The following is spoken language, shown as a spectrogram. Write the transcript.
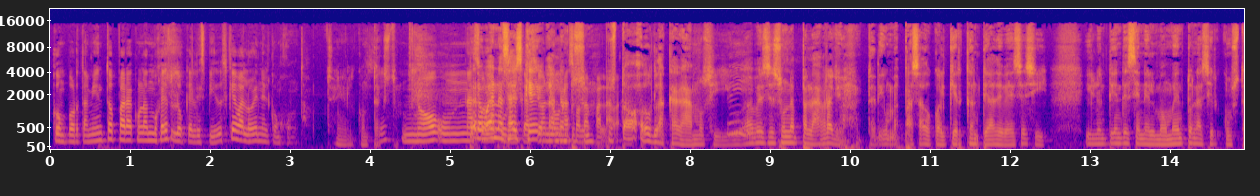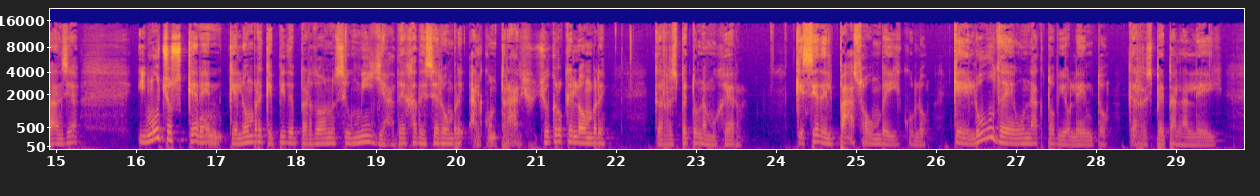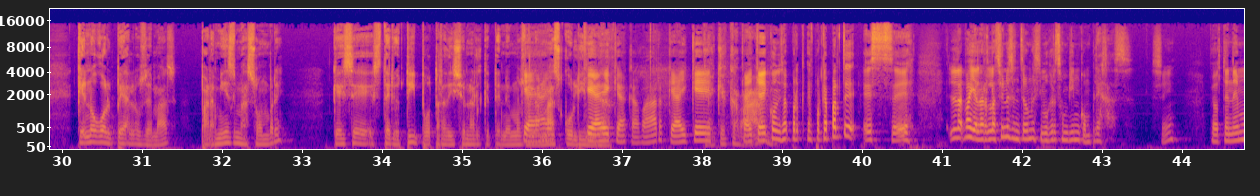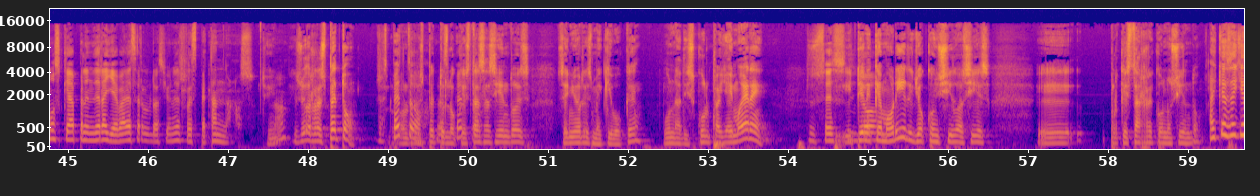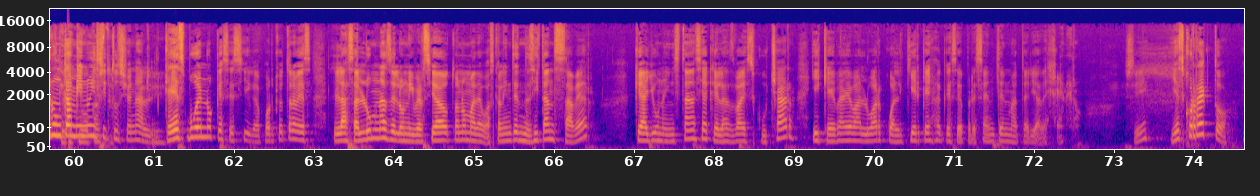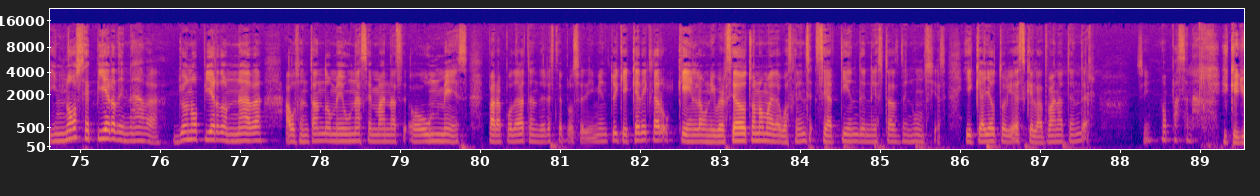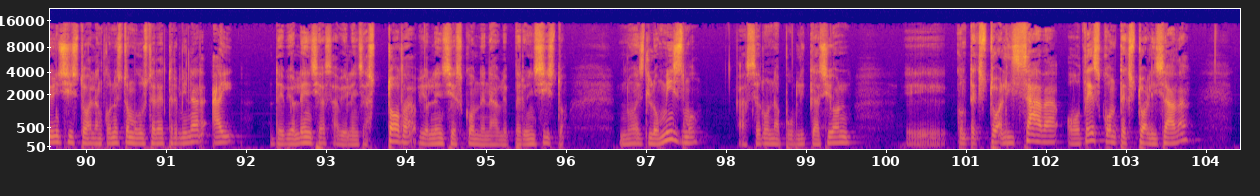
comportamiento para con las mujeres, lo que les pido es que valoren el conjunto. Sí, el ¿sí? contexto. No una Pero sola bueno, ¿sabes qué? una Pues, sola pues palabra. todos la cagamos y a veces una palabra, yo te digo, me ha pasado cualquier cantidad de veces y, y lo entiendes en el momento, en la circunstancia. Y muchos creen que el hombre que pide perdón se humilla, deja de ser hombre. Al contrario, yo creo que el hombre que respeta a una mujer, que cede el paso a un vehículo, que elude un acto violento, que respeta la ley, que no golpea a los demás, para mí es más hombre que ese estereotipo tradicional que tenemos que de la hay, masculinidad. que hay que acabar, que hay que, Que hay que acabar. hay porque, porque aparte es, eh, la- vaya, las relaciones entre hombres y mujeres son bien complejas, ¿sí? Pero tenemos que aprender a llevar esas relaciones respetándonos, Sí, ¿no? Eso es respeto. Respeto, respeto. Lo que estás haciendo es, señores, me equivoqué, una disculpa y ahí muere. Pues es- Y tiene que morir, yo coincido, así es. eh, porque estás reconociendo. Hay que seguir un que camino institucional, Sí. que es bueno que se siga, porque otra vez, las alumnas de la Universidad Autónoma de Aguascalientes necesitan saber que hay una instancia que las va a escuchar y que va a evaluar cualquier queja que se presente en materia de género. ¿Sí? Y es correcto, y no se pierde nada. Yo no pierdo nada ausentándome unas semanas o un mes para poder atender este procedimiento y que quede claro que en la Universidad Autónoma de Aguascalientes se atienden estas denuncias y que hay autoridades que las van a atender. ¿Sí? No pasa nada. Y que yo insisto, Alan, con esto me gustaría terminar. Hay de violencias a violencias. Toda violencia es condenable, pero insisto, no es lo mismo hacer una publicación eh, contextualizada o descontextualizada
